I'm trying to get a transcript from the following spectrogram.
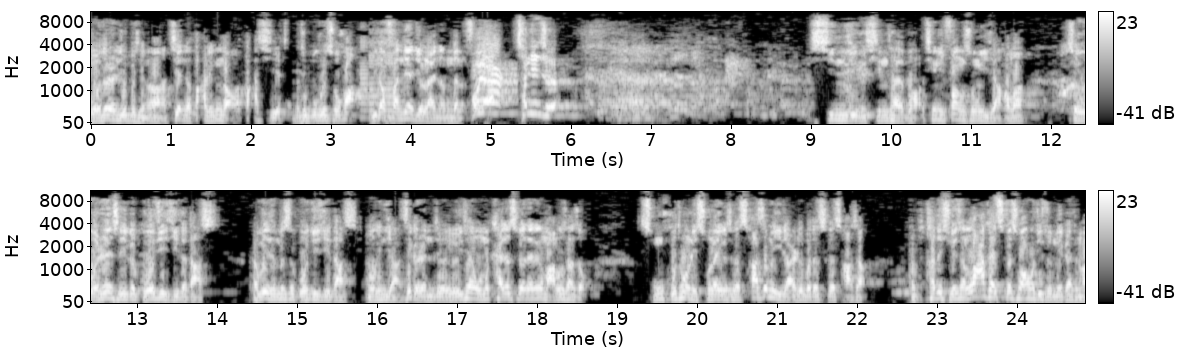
有的人就不行啊，见到大领导、大企业，怎么就不会说话？一到饭店就来能的了。服务员，餐巾纸。心境心态不好，请你放松一下好吗？所以我认识一个国际级的大使。为什么是国际级大师？我跟你讲，这个人就有一天我们开着车在那个马路上走，从胡同里出来一个车，差这么一点就把他车擦上。他他的学生拉开车窗户就准备干什么？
